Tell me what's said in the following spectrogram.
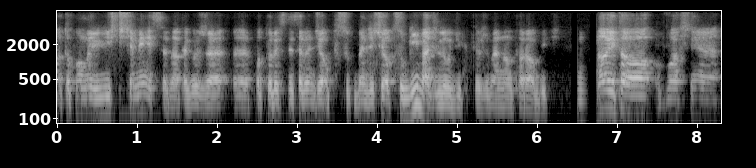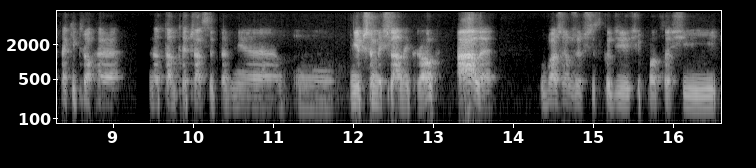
no to pomyliliście miejsce, dlatego że e, po turystyce będzie obsłu- będziecie obsługiwać ludzi, którzy będą to robić. No i to właśnie taki trochę na tamte czasy pewnie um, nieprzemyślany krok, ale uważam, że wszystko dzieje się po coś i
